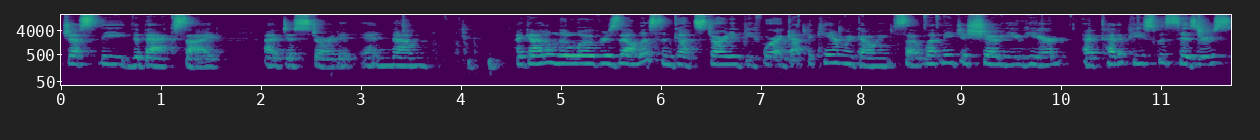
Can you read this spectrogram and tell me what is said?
just the, the back side. I've just started and um, I got a little overzealous and got started before I got the camera going. So let me just show you here. I've cut a piece with scissors.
